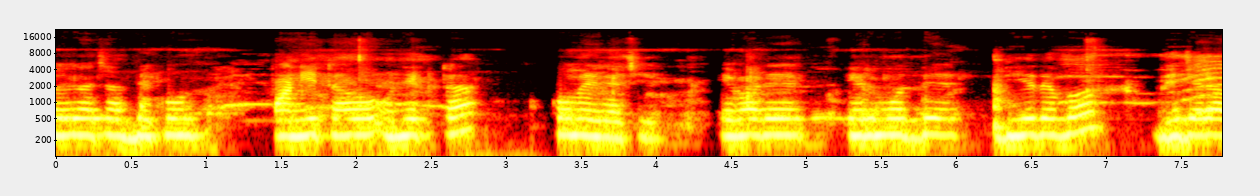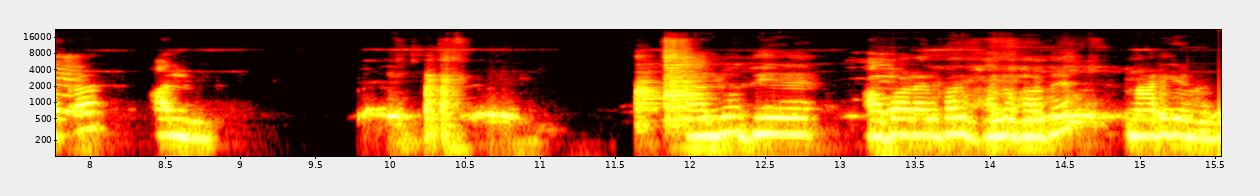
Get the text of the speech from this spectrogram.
হয়ে গেছে। আর দেখুন, পানিটাও অনেকটা কমে গেছে। এবারে এর মধ্যে দিয়ে দেব ভেজে রাখা আলু। আলু দিয়ে আবার একবার ভালোভাবে নাড়িয়ে নেব।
